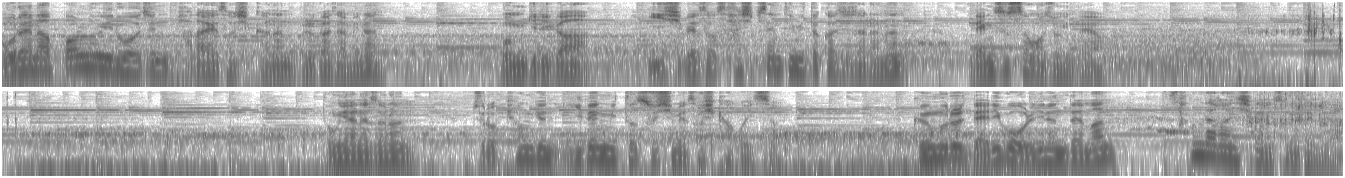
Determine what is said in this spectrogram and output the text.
모래나 뻘로 이루어진 바다에 서식하는 물가자미는 몸 길이가 20에서 40cm까지 자라는 냉수성 어종인데요. 동해안에서는 주로 평균 200m 수심에 서식하고 있어 그물을 내리고 올리는 데만 상당한 시간이 소요됩니다.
